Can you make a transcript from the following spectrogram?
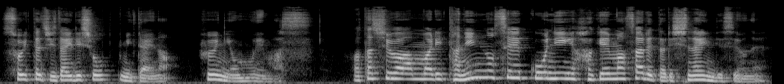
そういった時代でしょみたいな風に思います。私はあんまり他人の成功に励まされたりしないんですよね。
